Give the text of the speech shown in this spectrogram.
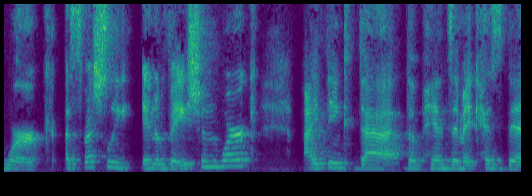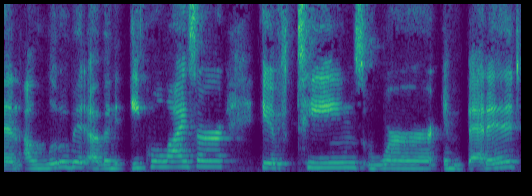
work, especially innovation work, I think that the pandemic has been a little bit of an equalizer if teams were embedded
